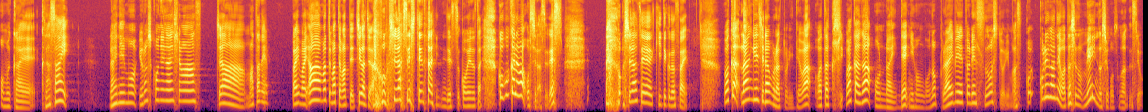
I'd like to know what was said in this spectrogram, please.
お迎えください。来年もよろしくお願いします。じゃあまたね。バイバイ。ああ、待って待って待って。違う違う。お知らせしてないんです。ごめんなさい。ここからはお知らせです。お知らせ聞いてください。和歌ランゲージラボラトリーでは私和歌がオンラインで日本語のプライベートレッスンをしておりますこれがね私のメインの仕事なんですよ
